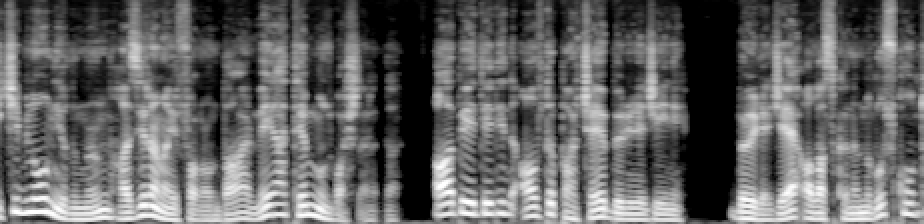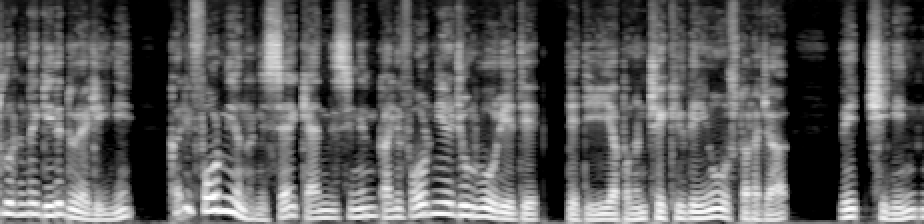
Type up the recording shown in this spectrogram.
2010 yılının Haziran ayı sonunda veya Temmuz başlarında ABD'nin altı parçaya bölüneceğini, böylece Alaska'nın Rus kontrolüne geri döneceğini, Kaliforniya'nın ise kendisinin Kaliforniya Cumhuriyeti dediği yapının çekirdeğini oluşturacağı ve Çin'in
